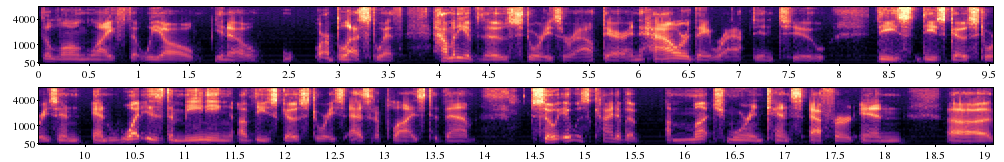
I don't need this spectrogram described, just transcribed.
the long life that we all, you know, are blessed with. How many of those stories are out there, and how are they wrapped into these these ghost stories, and and what is the meaning of these ghost stories as it applies to them? So it was kind of a a much more intense effort, and uh,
